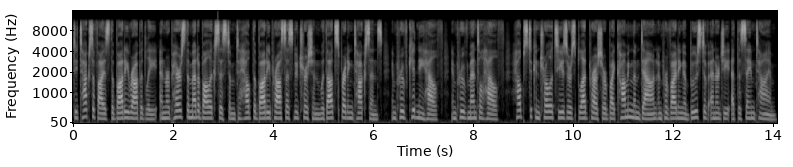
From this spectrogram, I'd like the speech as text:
detoxifies the body rapidly and repairs the metabolic system to help the body process nutrition without spreading toxins, improve kidney health, improve mental health, helps to control its users' blood pressure by calming them down and providing a boost of energy at the same time.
